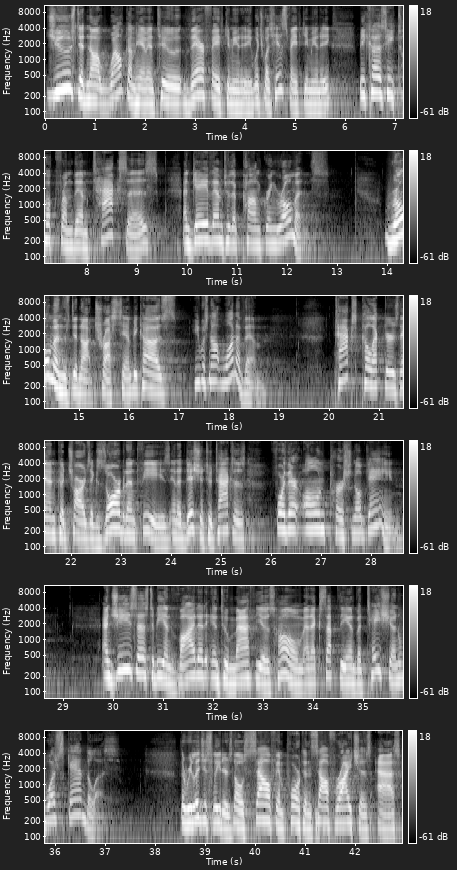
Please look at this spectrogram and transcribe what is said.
Jews did not welcome him into their faith community, which was his faith community, because he took from them taxes and gave them to the conquering Romans. Romans did not trust him because he was not one of them. Tax collectors then could charge exorbitant fees in addition to taxes for their own personal gain. And Jesus to be invited into Matthew's home and accept the invitation was scandalous. The religious leaders, those self important, self righteous, ask,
